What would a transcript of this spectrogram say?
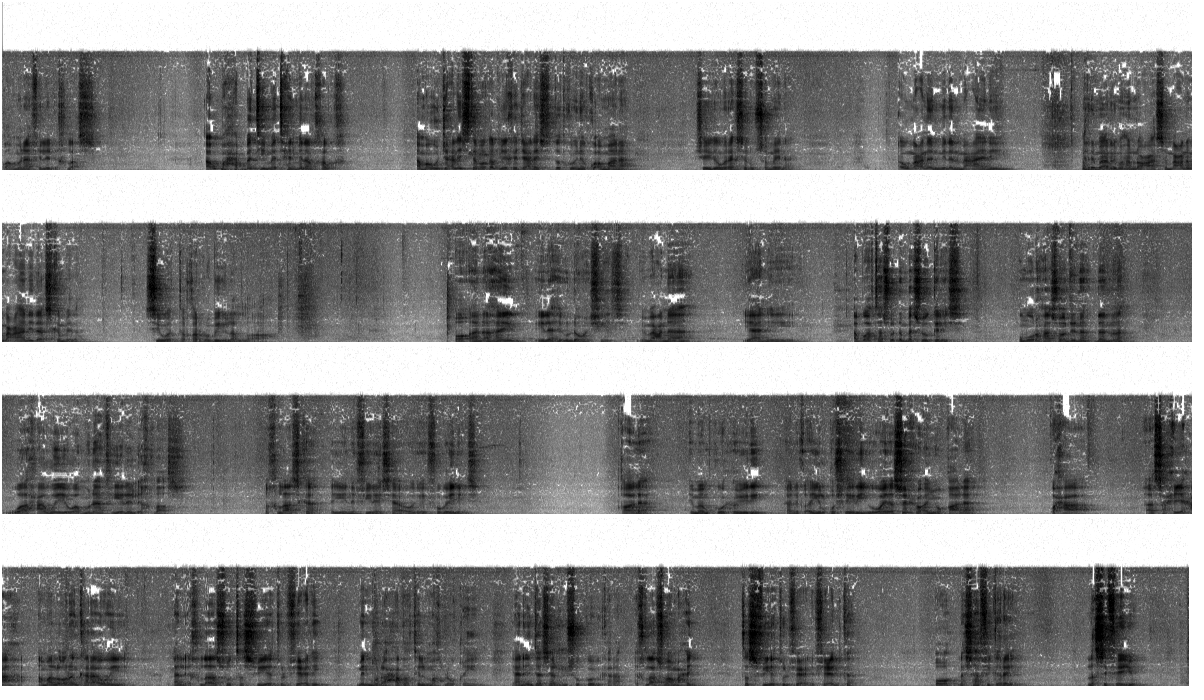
Waa munaafi lilikhlaas. Aw maxabati madxin min alkhalq. Ama uu jeclaystaba qalbiga ka jeclaysto dadku inay ku ammaanaan. Shayga wanaagsan uu sameynayo aw macnan min almacaani arrima arrimaha noocaasa macno macaanidaas ka mid a siwa taqarubi ila allah. Oo aan ahayn ilaahay u dhowaanshihiisa bimacnaa yani abwaabtaasoo dhan baa soo gelaysa umuurahaasoo dhina dhanna waxaa weeye waa munaafiya lilikhlaas ikhlaaska ayay nafinaysaa oo ay fogeynaysaa. Qaala imaamku wuxuu yidhi ay lqushayriyu wayasixu an yuqaala. Waxaa saxiixa ah ama la odhan karaa weeye alkhlaasu tasfiyat lficli min mulaaxadati lmakhluuqiin yani intaasaa lagu soo koobi karaa. Ikhlaas waa maxay? Tasfiyat lficli ficilka oo la saafigareeyo la sifeeyo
